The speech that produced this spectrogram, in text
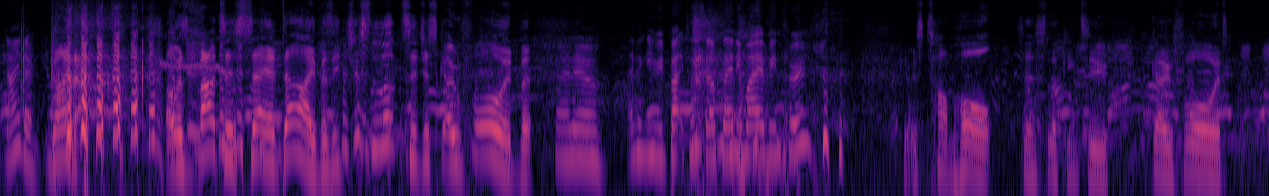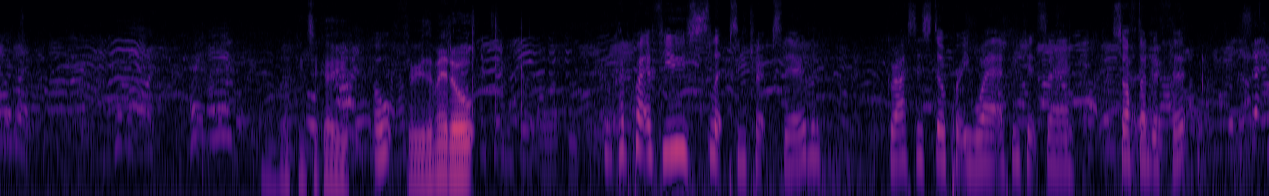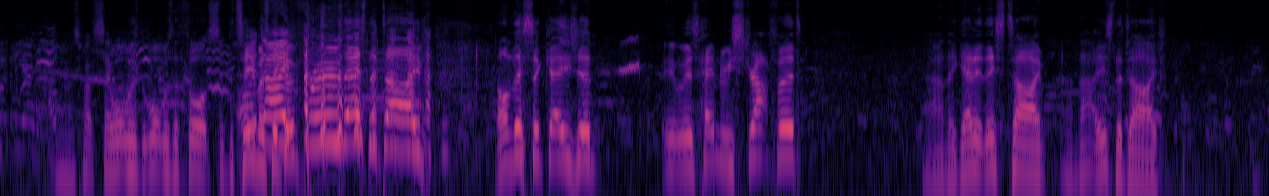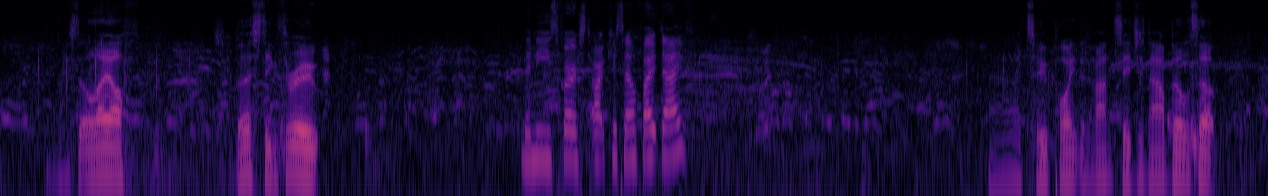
Neither. neither. I was about to say a dive as he just looked to just go forward, but I know. I think if he'd backed himself then he might have been through. it was Tom Hall just looking to go forward. Looking to go Oh. through the middle. We've had quite a few slips and trips there. The grass is still pretty wet. I think it's uh, soft underfoot. Yeah, I was about to say, what was the, what was the thoughts of the Oh, team as they go through? There's the dive. On this occasion, it was Henry Stratford, and they get it this time, and that is the dive. Nice little layoff, just bursting through. the knees first, arc yourself out dive. Uh, two point advantage is now built up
